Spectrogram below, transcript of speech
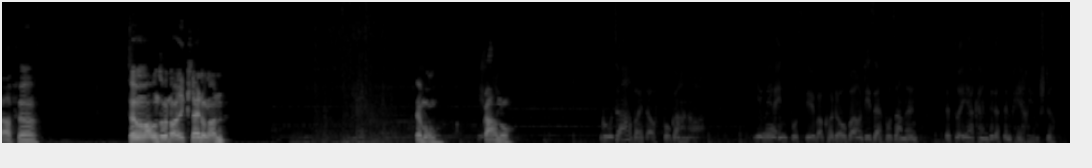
Dafür ziehen wir mal unsere neue Kleidung an. Dämmerung. Hier. Gano. Gute Arbeit auf Bogano. Je mehr Infos wir über Cordova und die Sepho sammeln, desto eher können wir das Imperium stürzen.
